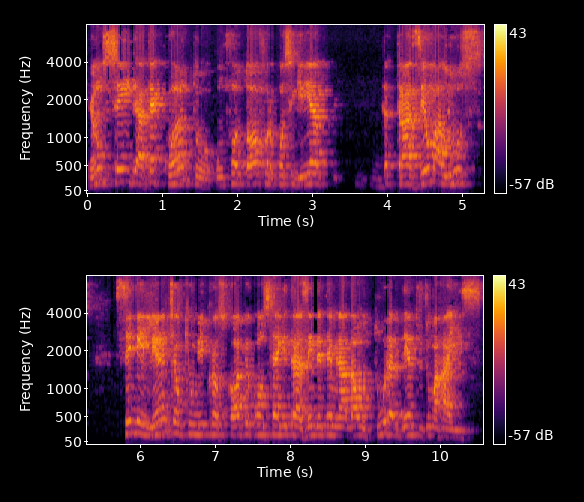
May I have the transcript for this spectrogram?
Eu não sei até quanto um fotóforo conseguiria trazer uma luz semelhante ao que o microscópio consegue trazer em determinada altura dentro de uma raiz.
